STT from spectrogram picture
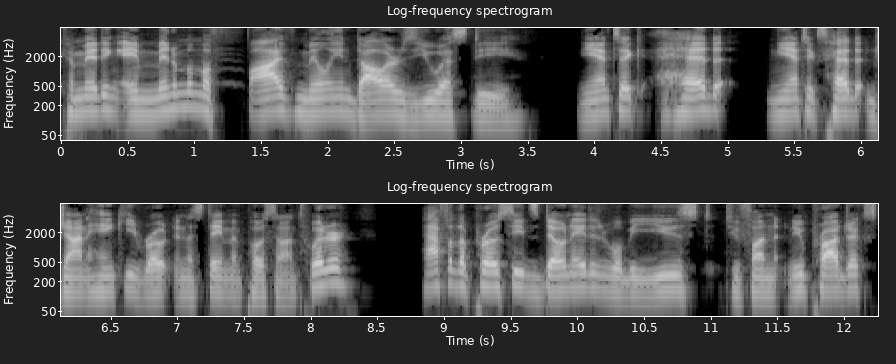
committing a minimum of five million dollars USD. Niantic head Niantic's head John Hanke wrote in a statement posted on Twitter. Half of the proceeds donated will be used to fund new projects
